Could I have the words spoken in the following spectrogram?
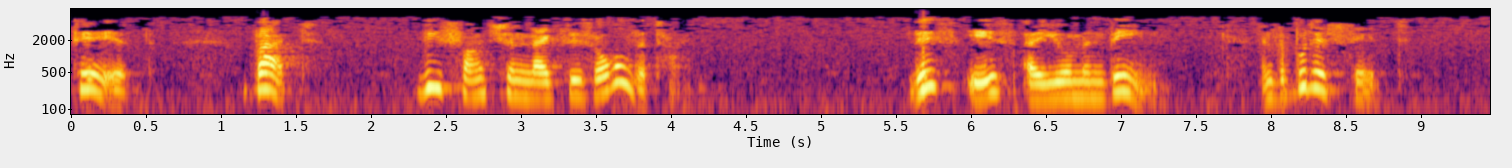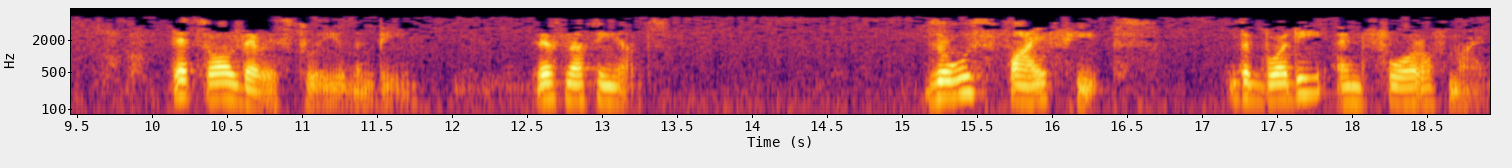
period. But we function like this all the time. This is a human being. And the Buddha said, that's all there is to a human being. There's nothing else. Those five heaps, the body and four of mind.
